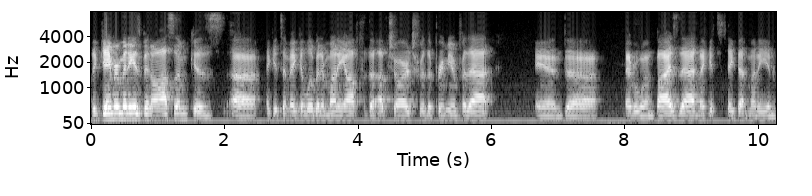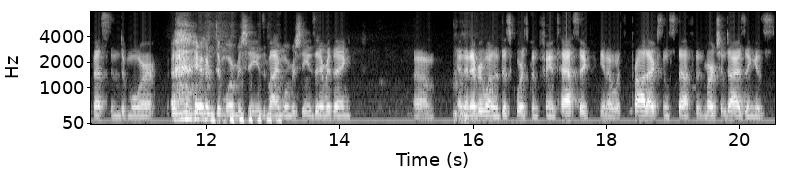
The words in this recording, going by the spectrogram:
the gamer mini has been awesome because uh, I get to make a little bit of money off of the upcharge for the premium for that, and uh, everyone buys that, and I get to take that money and invest into more into more machines, buy more machines and everything. Um, and then everyone in the Discord has been fantastic. You know, with products and stuff, and merchandising is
